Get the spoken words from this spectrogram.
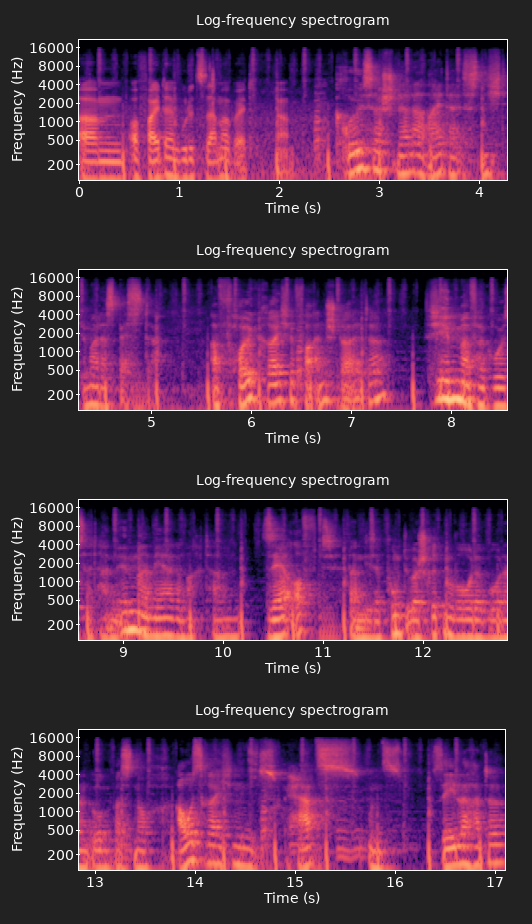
ähm, auf weiterhin gute Zusammenarbeit. Ja. Größer, schneller, weiter ist nicht immer das Beste. Erfolgreiche Veranstalter sich immer vergrößert haben, immer mehr gemacht haben. Sehr oft dann dieser Punkt überschritten wurde, wo dann irgendwas noch ausreichend Herz und Seele hatte.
